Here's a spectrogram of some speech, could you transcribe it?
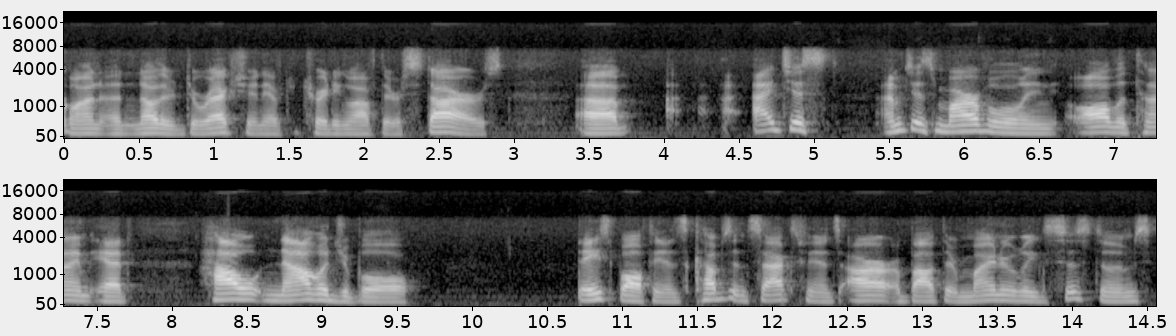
gone another direction after trading off their stars. Uh, I, I just, I'm just marveling all the time at how knowledgeable baseball fans, Cubs and Sox fans, are about their minor league systems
